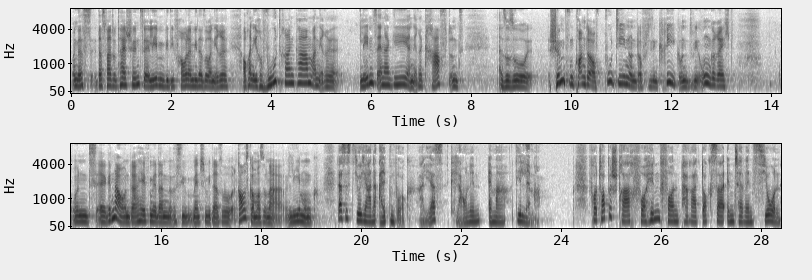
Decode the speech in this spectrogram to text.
Und das, das war total schön zu erleben, wie die Frau dann wieder so an ihre, auch an ihre Wut rankam, an ihre Lebensenergie, an ihre Kraft und also so schimpfen konnte auf Putin und auf den Krieg und wie ungerecht. Und äh, genau, und da helfen wir dann, dass die Menschen wieder so rauskommen aus so einer Lähmung. Das ist Juliane Altenburg, alias Clownin Emma Dilemma. Frau Toppe sprach vorhin von paradoxer Intervention.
